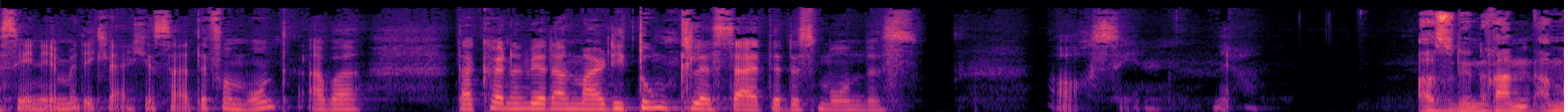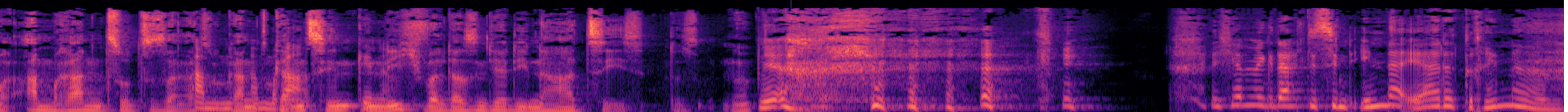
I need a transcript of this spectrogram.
sehen ja immer die gleiche Seite vom Mond, aber da können wir dann mal die dunkle Seite des Mondes auch sehen, ja. Also den Rand, am, am Rand sozusagen. Also Am- ganz, am ganz Rand, hinten genau. nicht, weil da sind ja die Nazis. Das, ne? Ja. Ich habe mir gedacht, die sind in der Erde drinnen.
